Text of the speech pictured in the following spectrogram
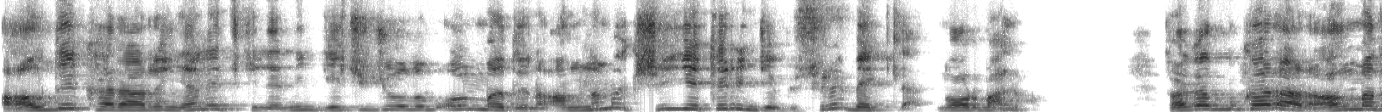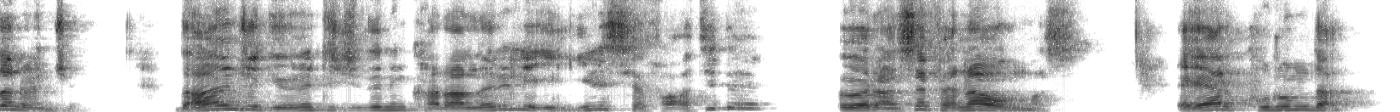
aldığı kararın yan etkilerinin geçici olup olmadığını anlamak için yeterince bir süre bekler. Normal bu. Fakat bu kararı almadan önce daha önceki yöneticilerin kararlarıyla ilgili sefati de öğrense fena olmaz. Eğer kurumda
